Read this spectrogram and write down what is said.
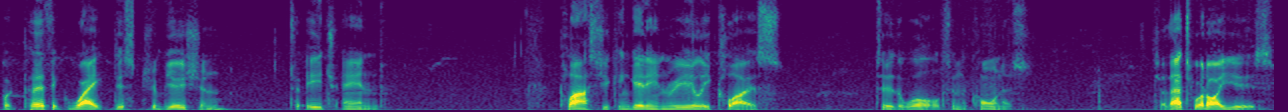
Put perfect weight distribution to each end. Plus you can get in really close to the walls in the corners. So that's what I use.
